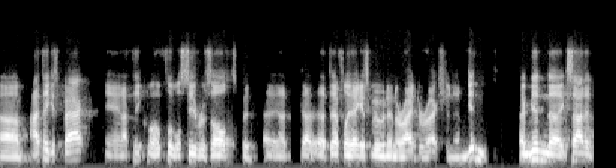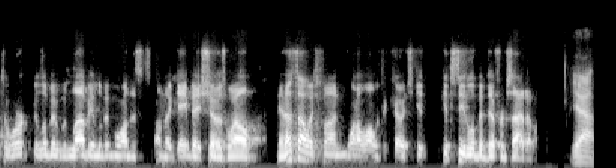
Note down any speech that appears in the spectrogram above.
Um, I think it's back, and I think well, hopefully we'll see results. But I, I, I definitely think it's moving in the right direction. And I'm getting I'm getting uh, excited to work a little bit with Lovie, a little bit more on this on the game day show as well. And that's always fun, one on one with the coach. Get get to see a little bit different side of him. Yeah,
